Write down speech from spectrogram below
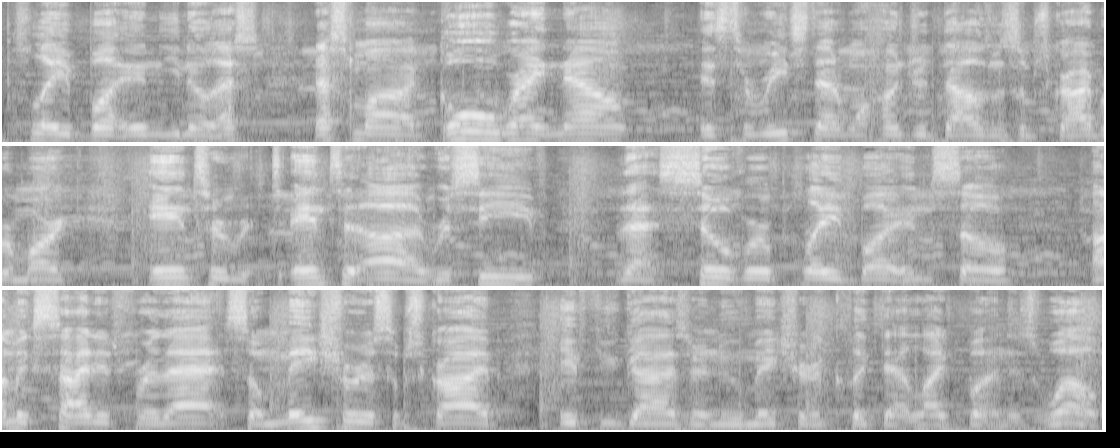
play button. You know, that's that's my goal right now is to reach that 100,000 subscriber mark and to and to uh, receive that silver play button. So I'm excited for that. So make sure to subscribe if you guys are new. Make sure to click that like button as well.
